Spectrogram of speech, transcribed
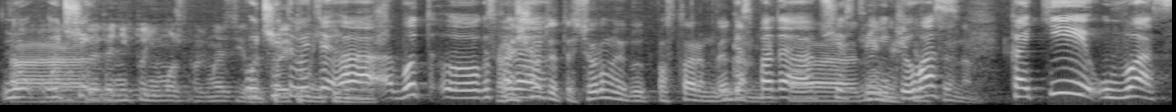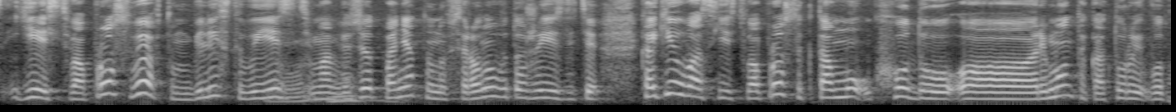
Ну, а, учи- Это никто не может прогнозировать. Не а, вот, э, господа... Расчеты это все равно идут по старым годам. Господа по общественники, у вас ценам. какие у вас есть вопросы? Вы автомобилисты, вы ездите, вам везет, понятно, но все равно вы тоже ездите. Какие у вас есть вопросы к тому, к ходу э, ремонта, который вот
